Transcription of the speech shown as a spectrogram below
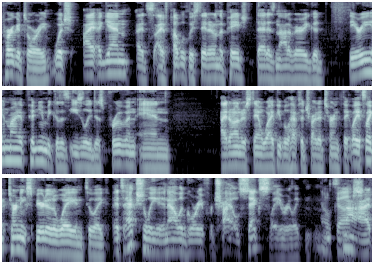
Purgatory, which I again it's, I've publicly stated on the page that is not a very good theory in my opinion because it's easily disproven and I don't understand why people have to try to turn things like it's like turning Spirited Away into like it's actually an allegory for child sex slavery. Like, Oh, it's gosh. not.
